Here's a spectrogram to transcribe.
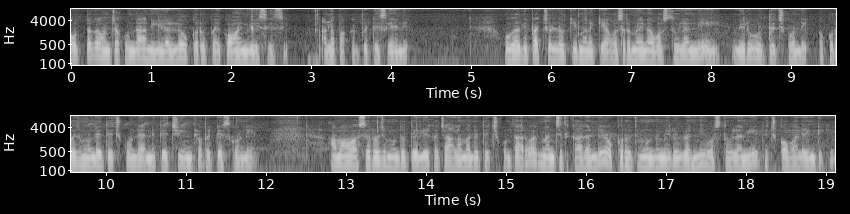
ఉత్తగా ఉంచకుండా నీళ్ళల్లో ఒక రూపాయి కాయిన్ వేసేసి అలా పక్కకు పెట్టేసేయండి. ఉగాది పచ్చళ్ళలోకి మనకి అవసరమైన వస్తువులన్నీ మీరు తెచ్చుకోండి. ఒకరోజు ముందే తెచ్చుకోండి. అన్నీ తెచ్చి ఇంట్లో పెట్టేసుకోండి. అమావాస్య రోజు ముందు తెలియక చాలామంది తెచ్చుకుంటారు. అది మంచిది కాదండి. ఒక్కరోజు ముందు మీరు ఇవన్నీ వస్తువులన్నీ తెచ్చుకోవాలి ఇంటికి.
